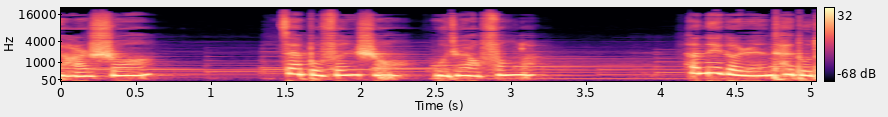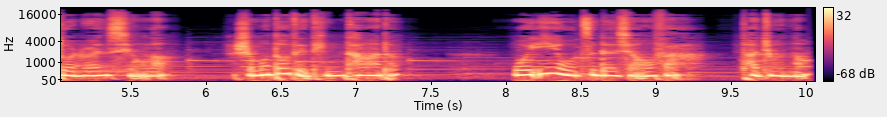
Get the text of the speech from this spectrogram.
女孩说：“再不分手我就要疯了。他那个人太独断专行了，什么都得听他的。我一有自己的想法。”他就恼。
